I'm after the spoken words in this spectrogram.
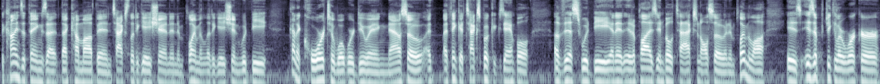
the kinds of things that that come up in tax litigation and employment litigation would be kind of core to what we're doing now. So I, I think a textbook example of this would be, and it, it applies in both tax and also in employment law, is is a particular worker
